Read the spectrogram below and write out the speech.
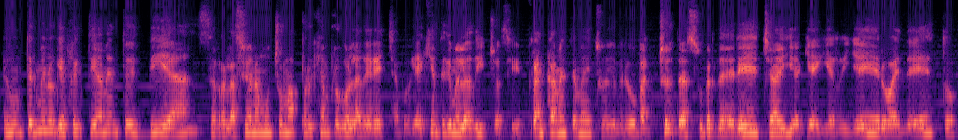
es un término que efectivamente hoy día se relaciona mucho más, por ejemplo, con la derecha, porque hay gente que me lo ha dicho así, francamente me ha dicho, oye, pero patriota es súper de derecha y aquí hay guerrillero, hay de esto.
